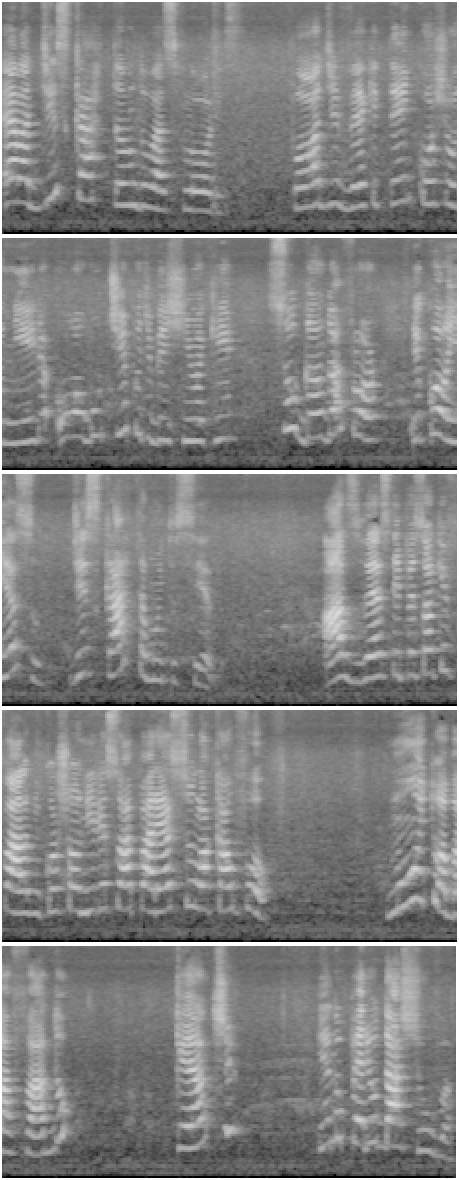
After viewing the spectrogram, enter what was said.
ela descartando as flores pode ver que tem cochonilha ou algum tipo de bichinho aqui sugando a flor. E com isso, descarta muito cedo. Às vezes tem pessoa que fala que cochonilha só aparece se o local for muito abafado, quente e no período da chuva.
